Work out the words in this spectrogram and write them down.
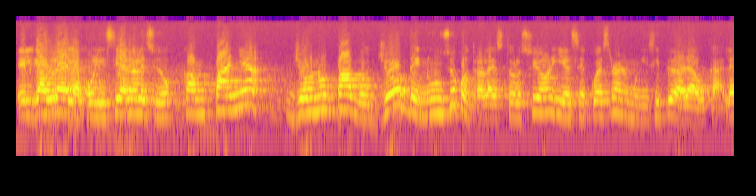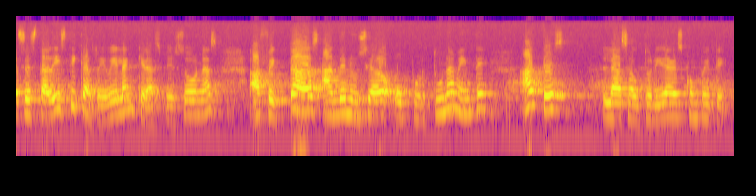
El Gaula de la Policía realizó campaña Yo no pago, yo denuncio contra la extorsión y el secuestro en el municipio de Arauca. Las estadísticas revelan que las personas afectadas han denunciado oportunamente antes las autoridades competentes.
